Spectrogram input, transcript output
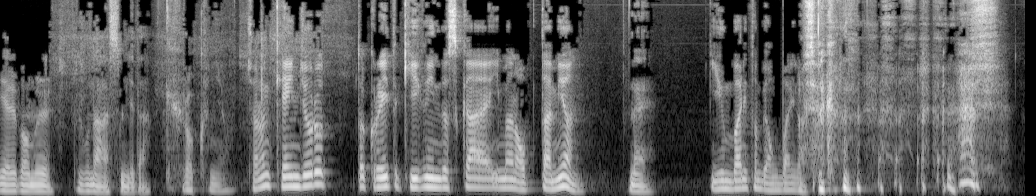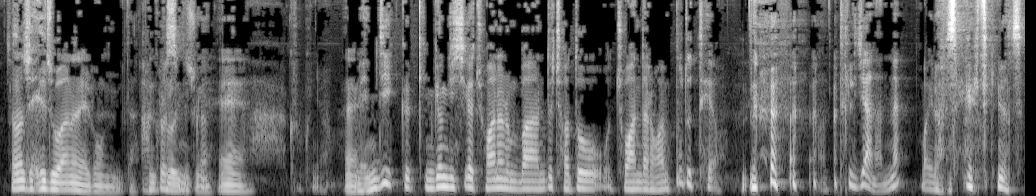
이 앨범을 들고 나왔습니다. 그렇군요. 저는 개인적으로 The Great Gig in the Sky만 없다면 네. 이 음반이 더 명반이라고 생각하는. 저는 제일 좋아하는 앨범입니다. 아, 핑크플로이드 그렇습니까? 중에. 예. 아, 그렇군요. 네. 왠지 그 김경진 씨가 좋아하는 음반도 저도 좋아한다라고 하면 뿌듯해요. 아, 틀리지 않았나? 뭐 이런 생각이 들면서.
